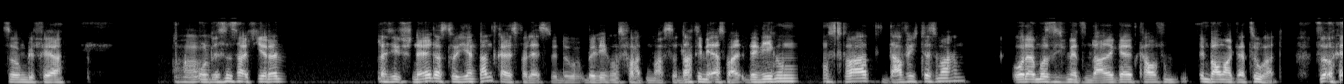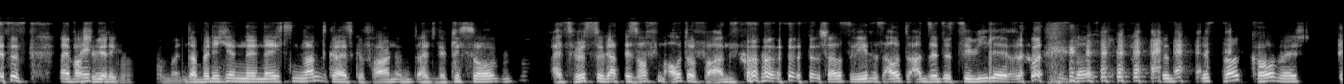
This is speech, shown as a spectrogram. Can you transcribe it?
so ungefähr. Aha. Und es ist halt hier relativ schnell, dass du hier einen Landkreis verlässt, wenn du Bewegungsfahrten machst. Und dachte ich mir erstmal, Bewegungsfahrt, darf ich das machen? Oder muss ich mir jetzt ein Ladegeld kaufen, im Baumarkt dazu hat? So, es ist einfach schwierig. Und dann bin ich in den nächsten Landkreis gefahren und halt wirklich so, als würdest du gerade besoffen Auto fahren. Schaust du jedes Auto an, sind das zivile oder was? Das ist so komisch.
